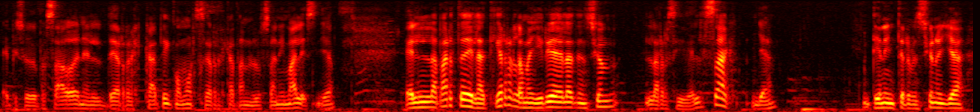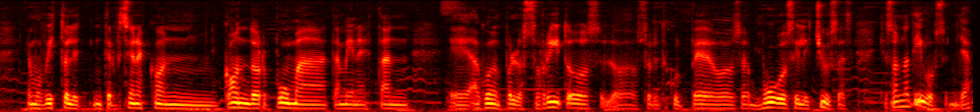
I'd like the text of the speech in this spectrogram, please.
episodio pasado, en el de rescate, cómo se rescatan los animales, ¿ya? En la parte de la tierra, la mayoría de la atención la recibe el SAC, ¿ya? Tiene intervenciones ya Hemos visto intervenciones con cóndor, puma, también están eh, acuden por los zorritos, los zorritos culpeos, búhos y lechuzas, que son nativos, ¿ya?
